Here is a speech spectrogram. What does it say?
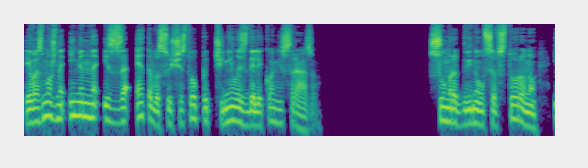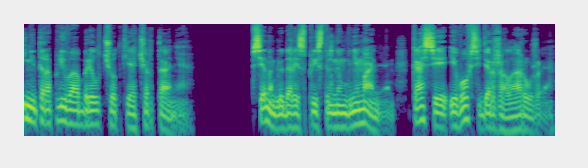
и, возможно, именно из-за этого существо подчинилось далеко не сразу. Сумрак двинулся в сторону и неторопливо обрел четкие очертания. Все наблюдали с пристальным вниманием. Кассия и вовсе держала оружие.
